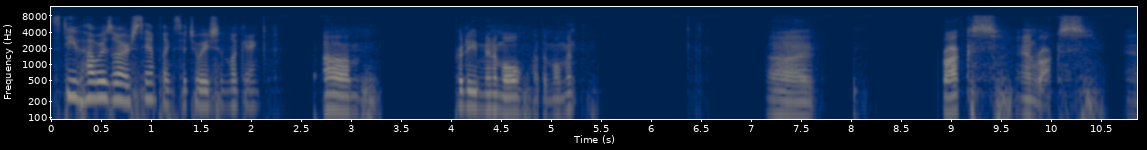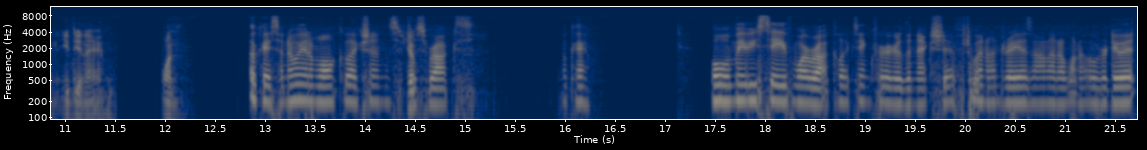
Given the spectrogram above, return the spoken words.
Steve, how is our sampling situation looking? Um, pretty minimal at the moment. Uh, rocks and rocks and eDNA. One. Okay, so no animal collections, Yep. just rocks. Okay. Well, we'll maybe save more rock collecting for the next shift when Andrea's on. I don't want to overdo it.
